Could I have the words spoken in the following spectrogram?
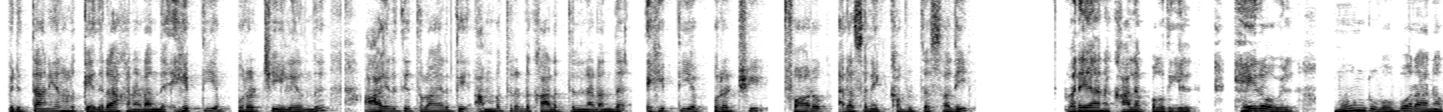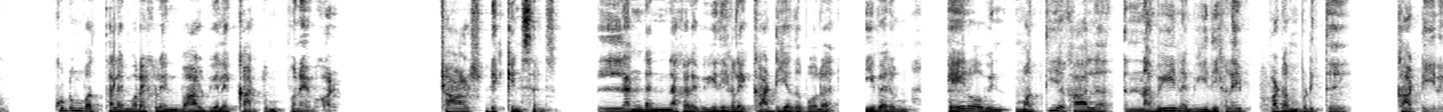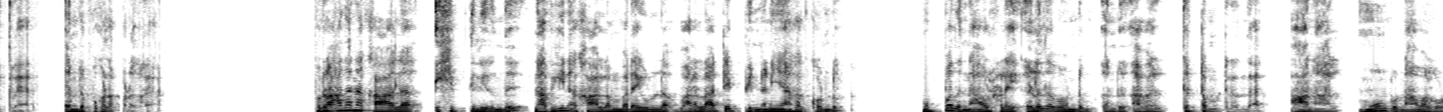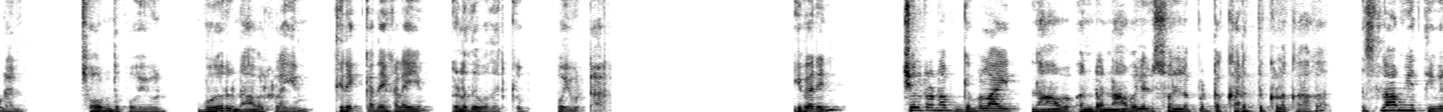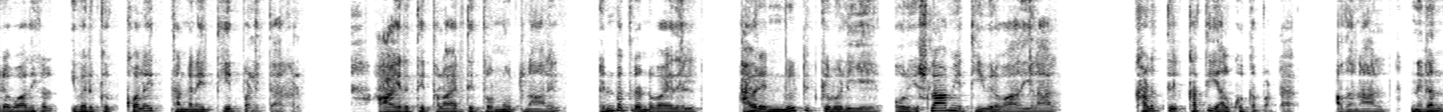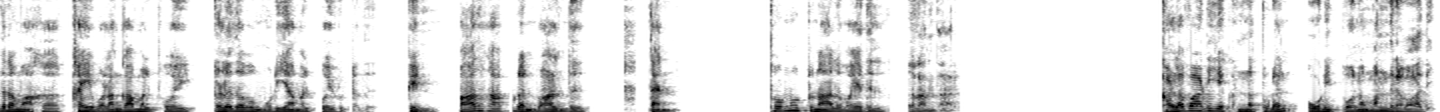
பிரித்தானியர்களுக்கு எதிராக நடந்த எகிப்திய புரட்சியிலிருந்து ஆயிரத்தி தொள்ளாயிரத்தி ஐம்பத்தி ரெண்டு காலத்தில் நடந்த எகிப்திய புரட்சி ஃபாரூக் அரசனை கவிழ்த்த சதி வரையான காலப்பகுதியில் ஹெய்ரோவில் மூன்று ஒவ்வொரான குடும்ப தலைமுறைகளின் வாழ்வியலை காட்டும் புனைவுகள். சார்ல்ஸ் டிக்கின்சன்ஸ் லண்டன் நகர வீதிகளை காட்டியது போல இவரும் கெய்ரோவின் மத்திய கால நவீன வீதிகளை படம் பிடித்து காட்டியிருக்கிறார் என்று புகழப்படுகிறார். புராதன கால எகிப்திலிருந்து நவீன காலம் வரை உள்ள வரலாற்றை பின்னணியாக கொண்டு முப்பது நாவல்களை எழுத வேண்டும் என்று அவர் திட்டமிட்டிருந்தார். ஆனால் மூன்று நாவல்களுடன் சோர்ந்து போய் வேறு நாவல்களையும் திரைக்கதைகளையும் எழுதுவதற்கு போய்விட்டார். இவரின் சில்ட்ரன் ஆஃப் கெபலாய் நாவ என்ற நாவலில் சொல்லப்பட்ட கருத்துக்களுக்காக இஸ்லாமிய தீவிரவாதிகள் இவருக்கு கொலை தண்டனை தீர்ப்பளித்தார்கள். ஆயிரத்தி தொள்ளாயிரத்தி தொண்ணூற்றி நாலில் எண்பத்தி ரெண்டு வயதில் அவரின் வீட்டிற்கு வெளியே ஒரு இஸ்லாமிய தீவிரவாதிகளால் கழுத்தில் கத்தியால் குத்தப்பட்டார். அதனால் நிரந்தரமாக கை வழங்காமல் போய் எழுதவும் முடியாமல் போய்விட்டது. பின் பாதுகாப்புடன் வாழ்ந்து தன் தொன்னூற்று நாலு வயதில் இறந்தார். களவாடிய கிண்ணத்துடன் ஓடிப்போன மந்திரவாதி.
